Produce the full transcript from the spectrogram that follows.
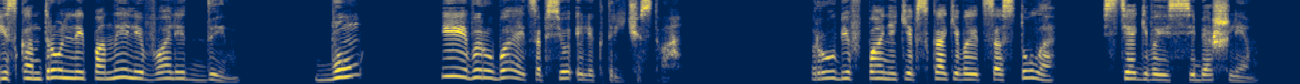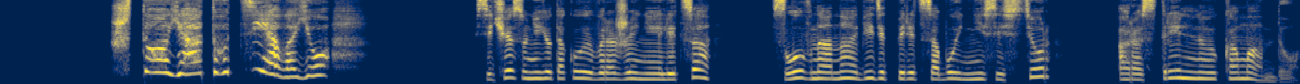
Из контрольной панели валит дым. Бум! И вырубается все электричество. Руби в панике вскакивает со стула, стягивая с себя шлем. «Что я тут делаю?» Сейчас у нее такое выражение лица, словно она видит перед собой не сестер, а расстрельную команду.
